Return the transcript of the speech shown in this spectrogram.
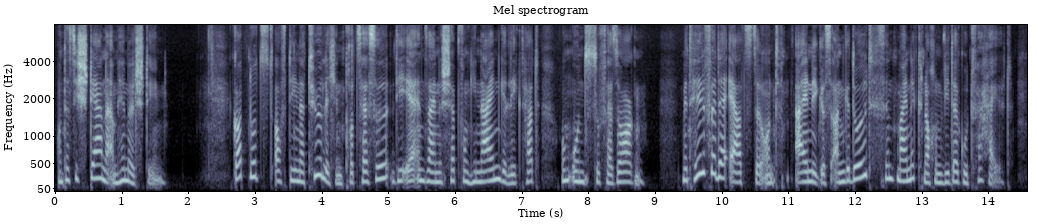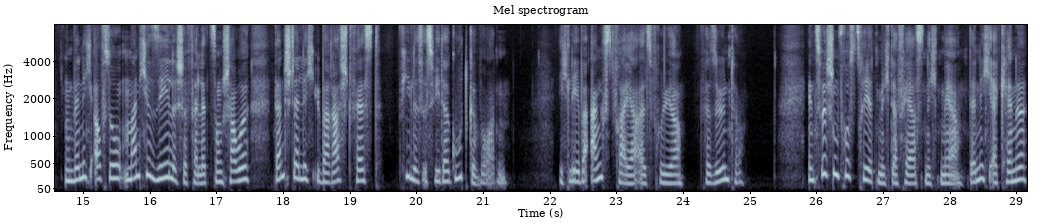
und dass die Sterne am Himmel stehen. Gott nutzt oft die natürlichen Prozesse, die er in seine Schöpfung hineingelegt hat, um uns zu versorgen. Mit Hilfe der Ärzte und einiges an Geduld sind meine Knochen wieder gut verheilt. Und wenn ich auf so manche seelische Verletzung schaue, dann stelle ich überrascht fest, vieles ist wieder gut geworden. Ich lebe angstfreier als früher, versöhnter. Inzwischen frustriert mich der Vers nicht mehr, denn ich erkenne,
